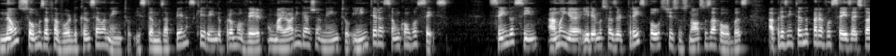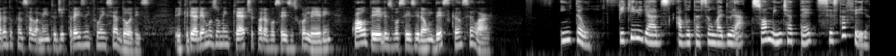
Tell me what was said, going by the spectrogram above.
Não somos a favor do cancelamento, estamos apenas querendo promover um maior engajamento e interação com vocês. Sendo assim, amanhã iremos fazer três posts nos nossos arrobas apresentando para vocês a história do cancelamento de três influenciadores e criaremos uma enquete para vocês escolherem qual deles vocês irão descancelar. Então, fiquem ligados, a votação vai durar somente até sexta-feira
